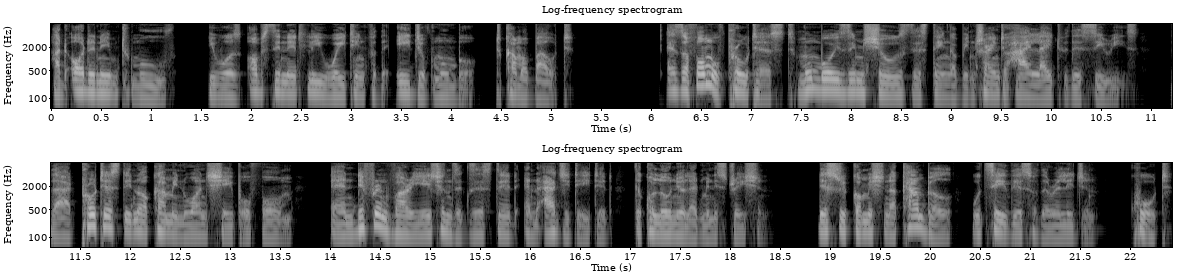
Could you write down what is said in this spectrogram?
had ordered him to move. He was obstinately waiting for the age of Mumbo to come about. As a form of protest, Mumboism shows this thing I've been trying to highlight with this series that protest did not come in one shape or form, and different variations existed and agitated the colonial administration. District Commissioner Campbell would say this of the religion quote,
